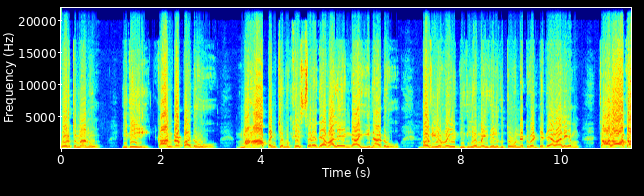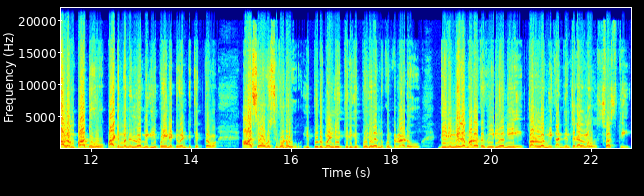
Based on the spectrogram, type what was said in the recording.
కోరుతున్నాను. ఇది కాండ్రపాడు మహాపంచముఖేశ్వర దేవాలయంగా ఈనాడు భవ్యమై దివ్యమై వెలుగుతూ ఉన్నటువంటి దేవాలయం చాలా కాలం పాటు పాటిమనుల్లో మిగిలిపోయినటువంటి చిత్తం ఆ శివ శివుడు ఇప్పుడు మళ్ళీ తిరిగి పూజలు అందుకుంటున్నాడు. దీని మీద మరొక వీడియోని త్వరలో మీకు అందించగలను. స్వస్తి.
